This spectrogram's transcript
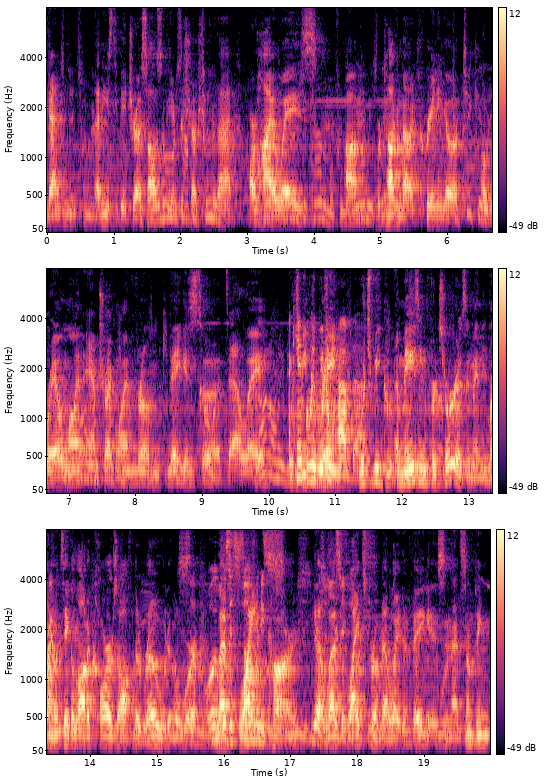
that that needs to be addressed. Also, the infrastructure for that, our highways. Um, we're talking about creating a, a rail line, Amtrak line from Vegas to, to LA. which can't would be believe we don't have that. Which would be gr- amazing for tourism and you know take a lot of cars off the road or So- well, less there's so many cars. Yeah, less ridiculous. flights from LA to Vegas, and that's something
